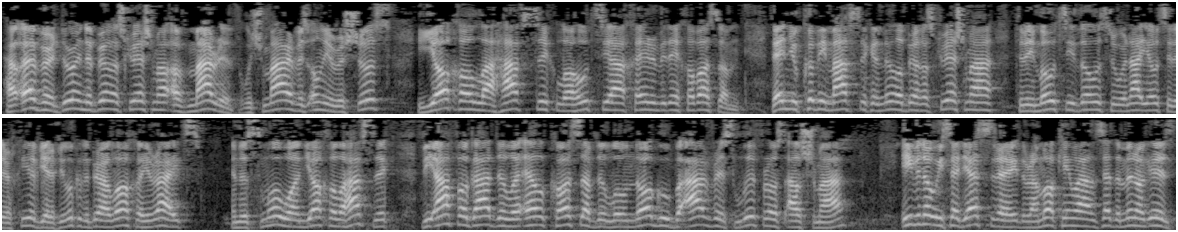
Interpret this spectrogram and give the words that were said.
However, during the Birchas Kriya Shema of Mariv, which Mariv is only Rishus, Then you could be mafsik in the middle of Birchas Kriyashma to be motzi those who were not yotzi their chiyav. Yet if you look at the Biur Halacha, he writes, in the small one, Yochol lahafsik, v'afagad de le'el kosav de lo nogu ba'avris lifros al shma. Even though we said yesterday, the Ramah came out and said the minog is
